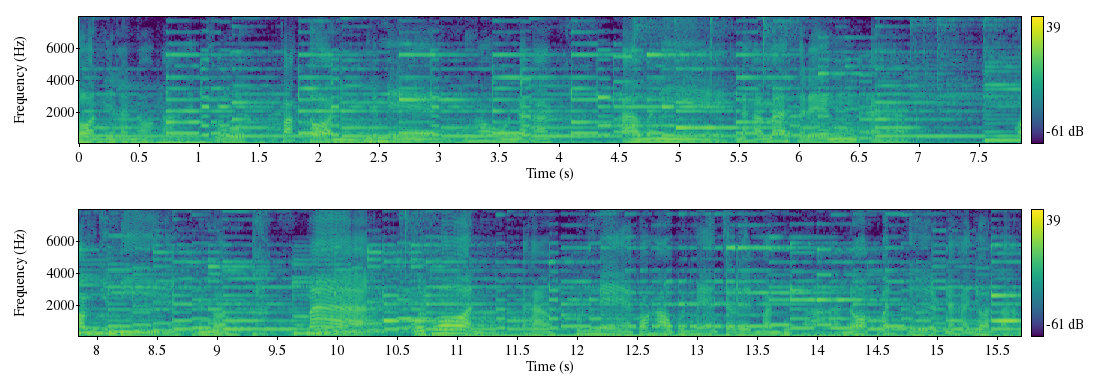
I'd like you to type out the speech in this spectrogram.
ก้อนนี่แหละเนาะค่ะสู่ฟักตอนแม่แม่ของเฮานะคะอ่ามันนี่นะคะมาแสดงอ่าความยินดีเนาะมาอวยพรนะคะคุณแม่ของเฮาคุณแม่เจริญพันบุภาเนาะวันเกิดนะคะย้อนหลัง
